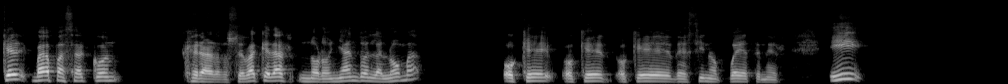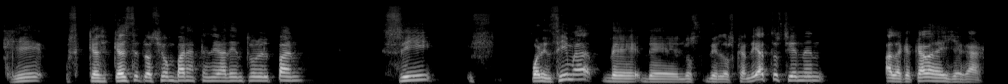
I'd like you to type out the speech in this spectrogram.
¿qué va a pasar con Gerardo? ¿Se va a quedar noroñando en la loma? ¿O qué, o qué, o qué destino puede tener? ¿Y qué, pues, qué, qué situación van a tener adentro del PAN si por encima de, de los, de los candidatos tienen a la que acaba de llegar,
